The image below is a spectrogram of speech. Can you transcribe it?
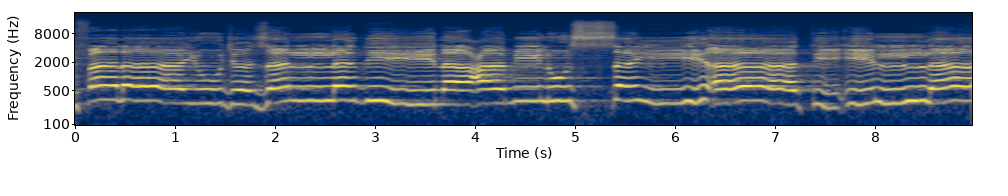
فلا يجزى الذين عملوا السيئات إلا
